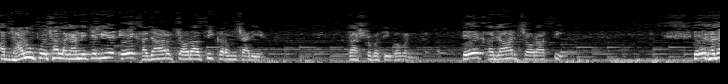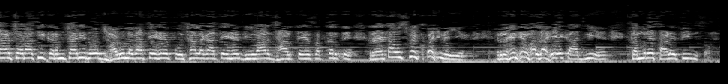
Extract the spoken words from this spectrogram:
अब झाड़ू पोछा लगाने के लिए एक हज़ार चौरासी कर्मचारी है। राष्ट्रपति भवन। एक हज़ार चौरासी। एक हज़ार चौरासी कर्मचारी रोज झाड़ू लगाते हैं, पोछा लगाते हैं, दीवार झाड़ते हैं, सब करते हैं। रहता उसमें कोई नहीं है। रहने वाला एक आदमी है, कमरे साढ़े तीन सौ है।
